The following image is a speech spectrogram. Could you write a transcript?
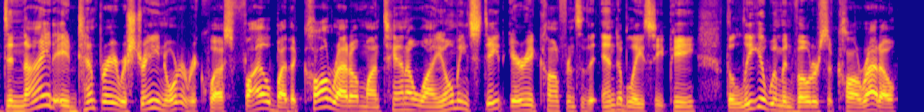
denied a temporary restraining order request filed by the Colorado, Montana, Wyoming State Area Conference of the NAACP, the League of Women Voters of Colorado,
